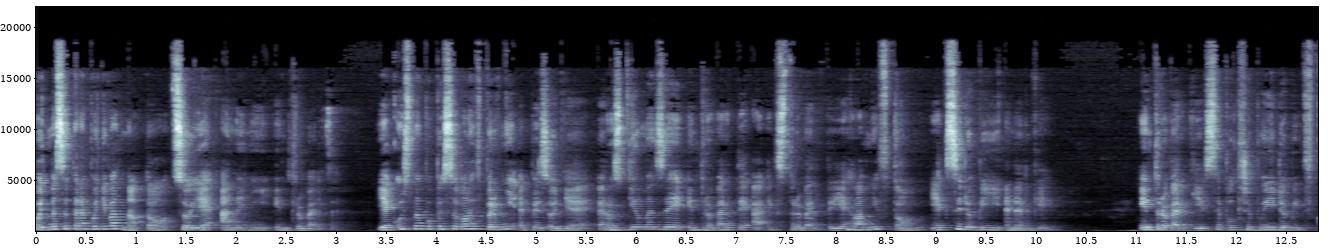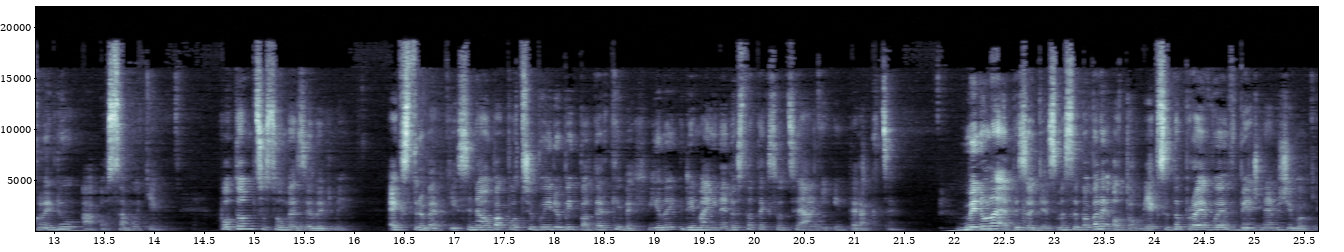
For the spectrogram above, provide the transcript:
Pojďme se teda podívat na to, co je a není introverze. Jak už jsme popisovali v první epizodě, rozdíl mezi introverty a extroverty je hlavně v tom, jak si dobíjí energii. Introverti se potřebují dobít v klidu a o samotě. Potom, co jsou mezi lidmi. Extroverti si naopak potřebují dobít baterky ve chvíli, kdy mají nedostatek sociální interakce. V minulé epizodě jsme se bavili o tom, jak se to projevuje v běžném životě.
